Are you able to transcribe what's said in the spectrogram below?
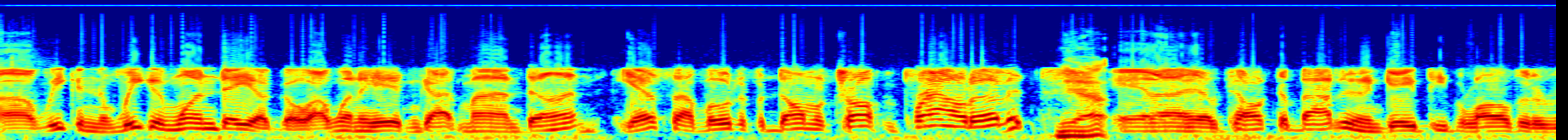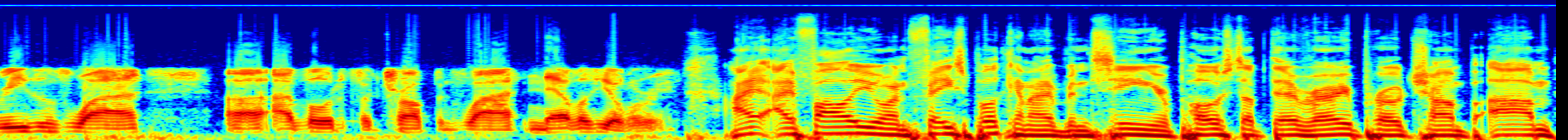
Uh, week and a week and one day ago, I went ahead and got mine done. Yes, I voted for Donald Trump and proud of it. Yeah. And I have talked about it and gave people all of the reasons why uh, I voted for Trump and why never Hillary. I, I follow you on Facebook, and I've been seeing your post up there, very pro Trump. Um,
